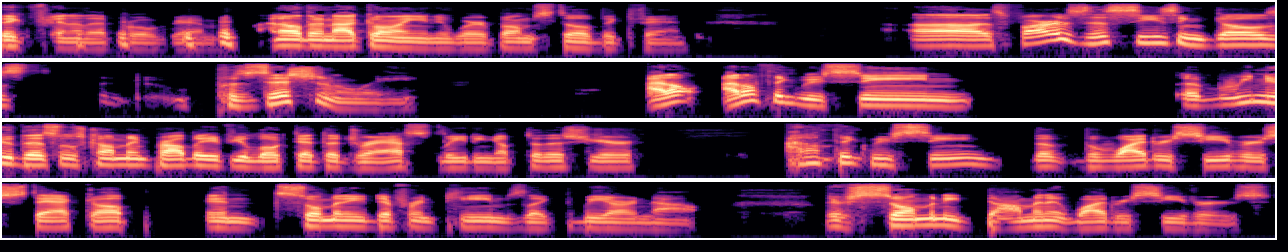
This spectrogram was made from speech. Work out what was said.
Big fan of that program. I know they're not going anywhere, but I'm still a big fan. Uh, as far as this season goes, positionally, I don't. I don't think we've seen. Uh, we knew this was coming. Probably if you looked at the drafts leading up to this year, I don't think we've seen the the wide receivers stack up in so many different teams like we are now. There's so many dominant wide receivers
